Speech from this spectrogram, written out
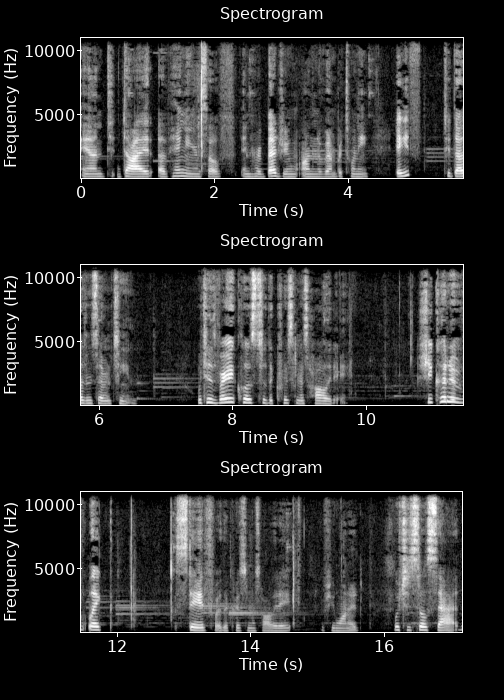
and died of hanging herself in her bedroom on November 28th, 2017, which is very close to the Christmas holiday. She could have like stayed for the Christmas holiday if she wanted, which is so sad.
